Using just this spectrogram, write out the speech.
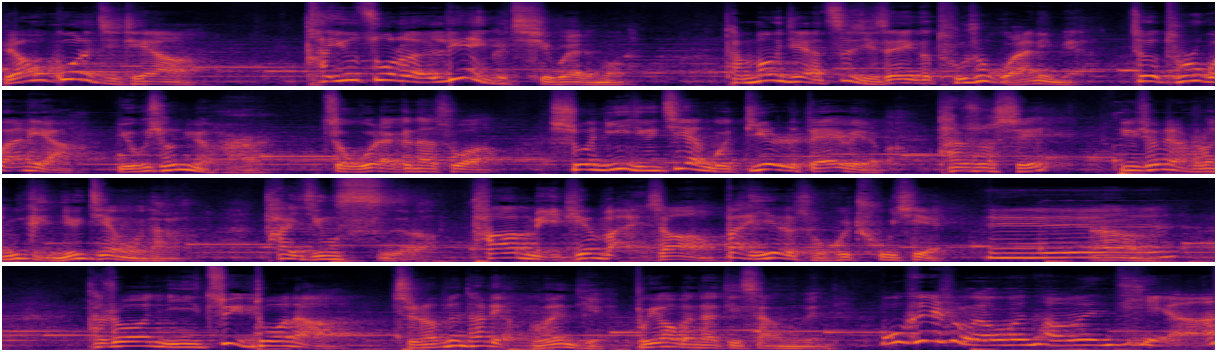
然后过了几天啊，他又做了另一个奇怪的梦。他梦见自己在一个图书馆里面，这个图书馆里啊，有个小女孩走过来跟他说：“说你已经见过 Dear David 了吧？”他说：“谁？”那个小女孩说：“你肯定见过他了，他已经死了。他每天晚上半夜的时候会出现。”嗯，他说：“你最多呢，只能问他两个问题，不要问他第三个问题。”我为什么要问他问题啊？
